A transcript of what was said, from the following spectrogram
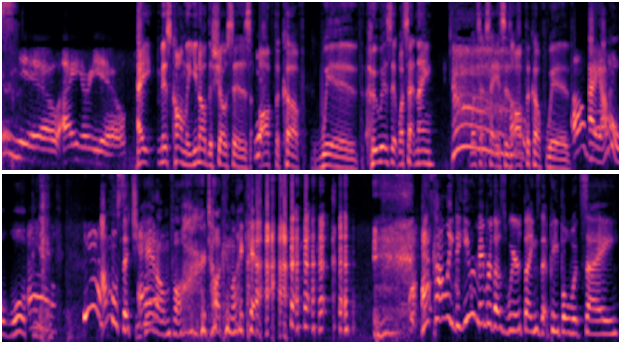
hear you. I hear you. Hey, Miss Conley, you know the show says off the cuff with who is it? What's that name? What's that say? It says off the oh. cuff with. Oh, Hey, I'm God. gonna whoop you. Oh, yeah. I'm gonna set your head on fire talking like that. Miss do you remember those weird things that people would say?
